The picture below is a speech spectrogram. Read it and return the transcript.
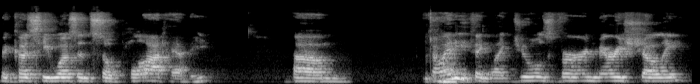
because he wasn't so plot heavy. Um, so anything like Jules Verne, Mary Shelley.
